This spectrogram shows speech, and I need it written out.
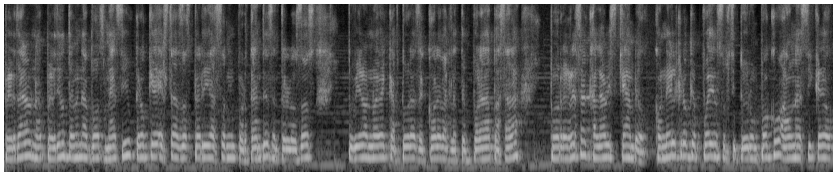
Perdieron, perdieron también a Boss Matthew. Creo que estas dos pérdidas son importantes. Entre los dos tuvieron nueve capturas de coreback la temporada pasada. Pero regresa Calaris Campbell. Con él creo que pueden sustituir un poco. Aún así creo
